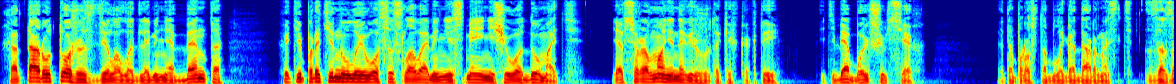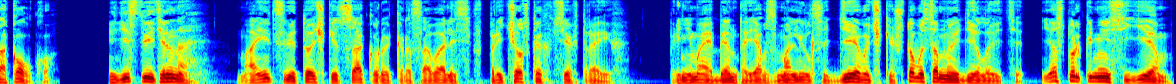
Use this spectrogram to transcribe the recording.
Хатару тоже сделала для меня бента, хоть и протянула его со словами «не смей ничего думать». Я все равно ненавижу таких, как ты, и тебя больше всех. Это просто благодарность за заколку. И действительно, мои цветочки сакуры красовались в прическах всех троих. Принимая бента, я взмолился. «Девочки, что вы со мной делаете? Я столько не съем!»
